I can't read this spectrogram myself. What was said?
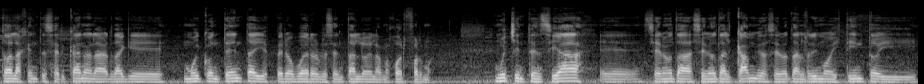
toda la gente cercana, la verdad que muy contenta y espero poder representarlo de la mejor forma. Mucha intensidad, eh, se, nota, se nota el cambio, se nota el ritmo distinto y,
